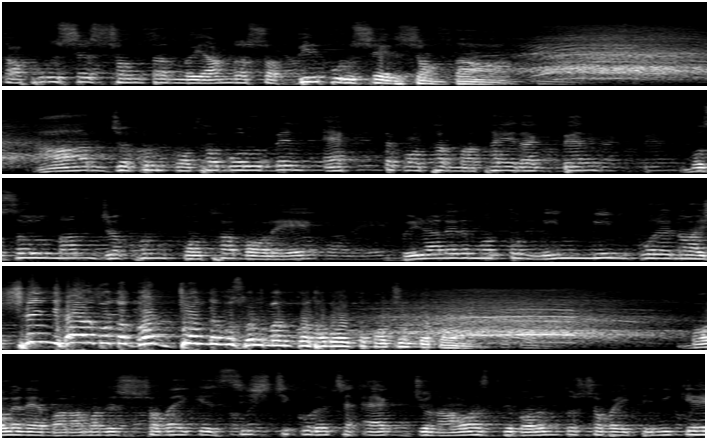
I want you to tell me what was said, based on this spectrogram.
কাপুরুষের সন্তান নই, আমরা সব বীর পুরুষের সন্তান। আর যখন কথা বলবেন, একটা কথা মাথায় রাখবেন, মুসলমান যখন কথা বলে বিড়ালের মতো মিন মিন করে নয়, সিংহের মতো গর্জন মুসলমান কথা বলতে পছন্দ করে। বলেন এবার, আমাদের সবাইকে সৃষ্টি করেছে একজন, আওয়াজ দিয়ে বলেন তো সবাই, তিনি কে?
